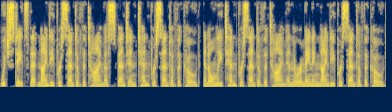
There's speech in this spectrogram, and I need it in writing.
which states that 90% of the time is spent in 10% of the code, and only 10% of the time in the remaining 90% of the code.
